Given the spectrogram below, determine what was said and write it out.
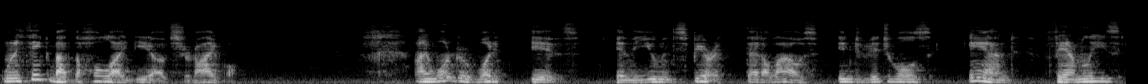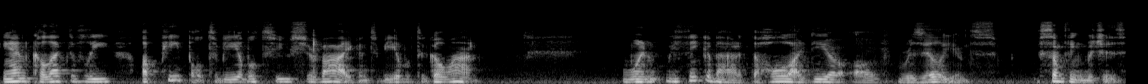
When I think about the whole idea of survival, I wonder what it is in the human spirit that allows individuals and families and collectively a people to be able to survive and to be able to go on. When we think about it, the whole idea of resilience, something which is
